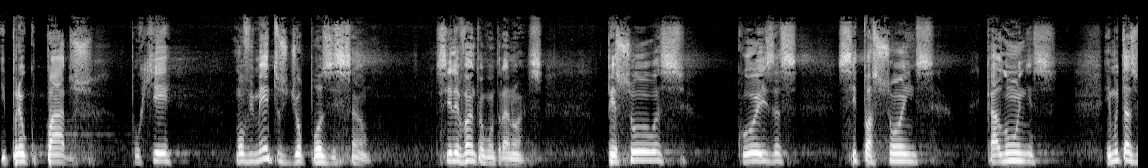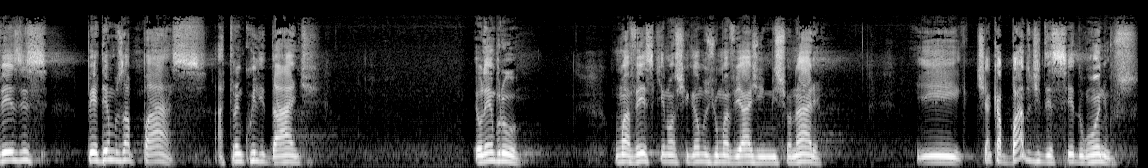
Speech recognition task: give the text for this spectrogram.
e preocupados porque movimentos de oposição se levantam contra nós. Pessoas, coisas, situações, calúnias. E muitas vezes perdemos a paz, a tranquilidade. Eu lembro uma vez que nós chegamos de uma viagem missionária e tinha acabado de descer do ônibus.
